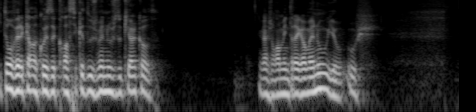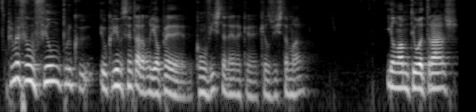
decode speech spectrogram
e estão a ver aquela coisa clássica dos menus do QR Code. O gajo lá me entrega o menu e eu, ux. Primeiro foi um filme porque eu queria me sentar ali ao pé com vista, né? Era aqueles vista-mar. E ele lá meteu atrás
